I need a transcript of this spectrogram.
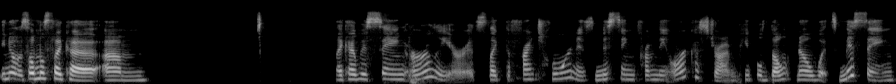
you know, it's almost like a, um, like I was saying earlier, it's like the French horn is missing from the orchestra, and people don't know what's missing,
